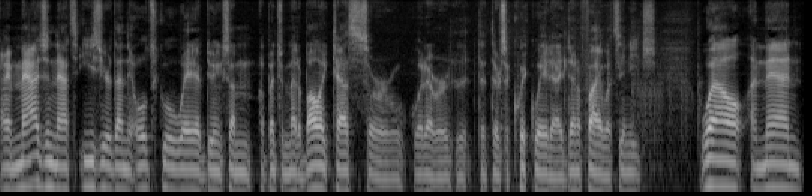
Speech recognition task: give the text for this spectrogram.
I imagine that's easier than the old school way of doing some a bunch of metabolic tests or whatever. That, that there's a quick way to identify what's in each well, and then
